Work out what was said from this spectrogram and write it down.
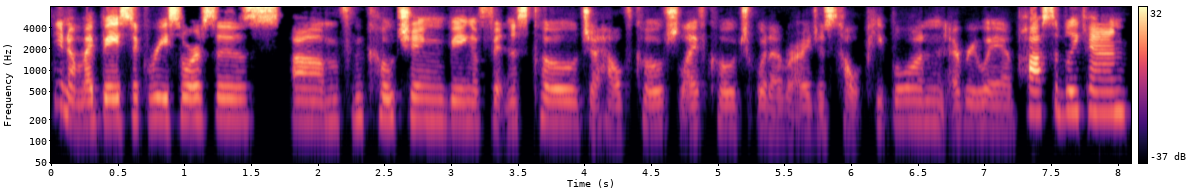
you know, my basic resources um, from coaching, being a fitness coach, a health coach, life coach, whatever. I just help people in every way I possibly can.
